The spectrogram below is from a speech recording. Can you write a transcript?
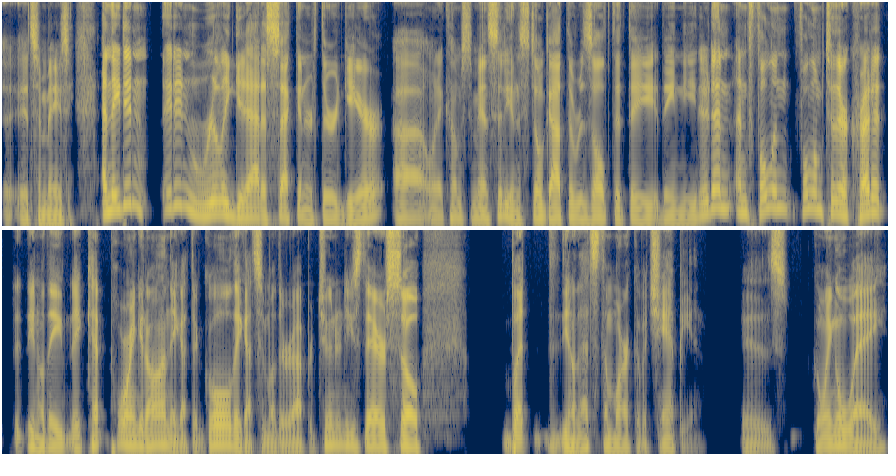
it's amazing, and they didn't they didn't really get out of second or third gear uh, when it comes to Man City, and still got the result that they they needed. And and Fulham Fulham to their credit, you know they they kept pouring it on. They got their goal. They got some other opportunities there. So, but you know that's the mark of a champion is going away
